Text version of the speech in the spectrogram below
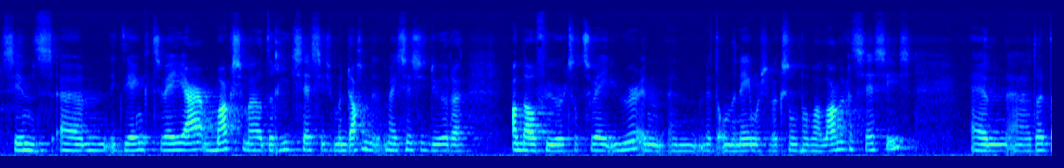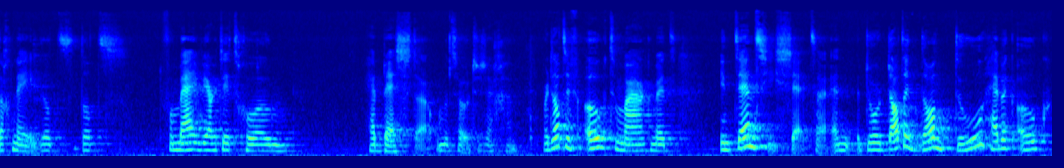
sinds, um, ik denk twee jaar, maximaal drie sessies. Mijn dag, mijn sessies duren anderhalf uur tot twee uur. En, en met de ondernemers heb ik soms nog wel langere sessies. En uh, dat ik dacht, nee, dat, dat, voor mij werkt dit gewoon het beste, om het zo te zeggen. Maar dat heeft ook te maken met intenties zetten. En doordat ik dat doe, heb ik ook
